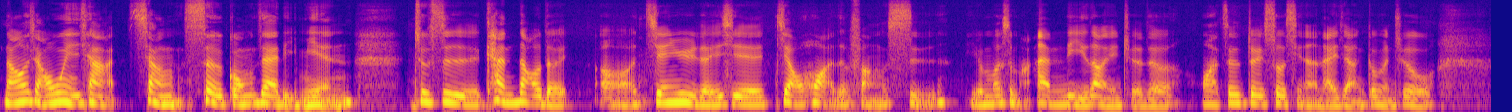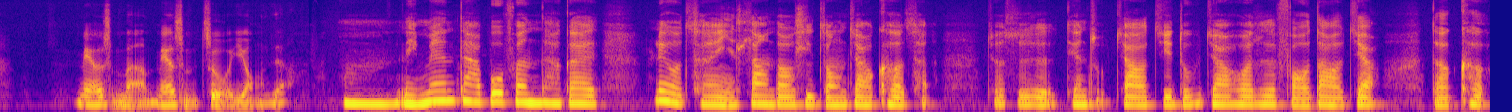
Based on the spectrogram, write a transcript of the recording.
然后想问一下，像社工在里面就是看到的。呃，监狱的一些教化的方式，有没有什么案例让你觉得哇，这对受刑人来讲根本就没有什么，没有什么作用？这样，嗯，里面大部分大概六成以上都是宗教课程，就是天主教、基督教或是佛道教的课。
